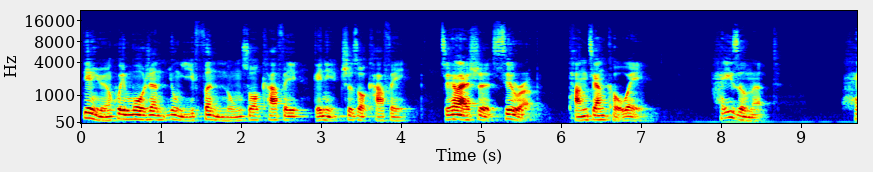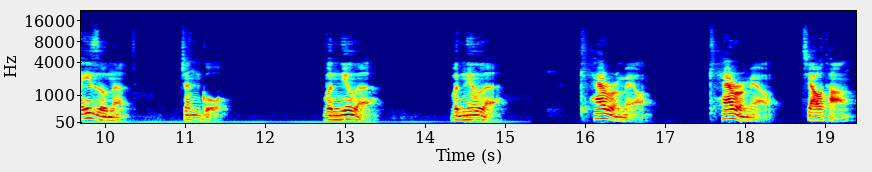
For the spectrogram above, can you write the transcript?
店员会默认用一份浓缩咖啡给你制作咖啡。接下来是 Syrup 糖浆口味，Hazelnut Hazelnut 榛果 ，Vanilla Vanilla Caramel Caramel 焦糖。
